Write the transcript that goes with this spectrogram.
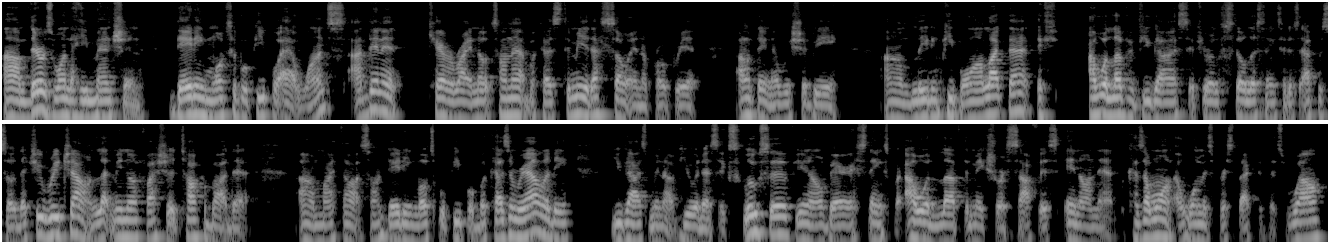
Um, there was one that he mentioned dating multiple people at once. I didn't care to write notes on that because to me that's so inappropriate. I don't think that we should be um, leading people on like that. If I would love if you guys, if you're still listening to this episode, that you reach out and let me know if I should talk about that. Um, my thoughts on dating multiple people because in reality, you guys may not view it as exclusive, you know, various things, but I would love to make sure Safa is in on that because I want a woman's perspective as well.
